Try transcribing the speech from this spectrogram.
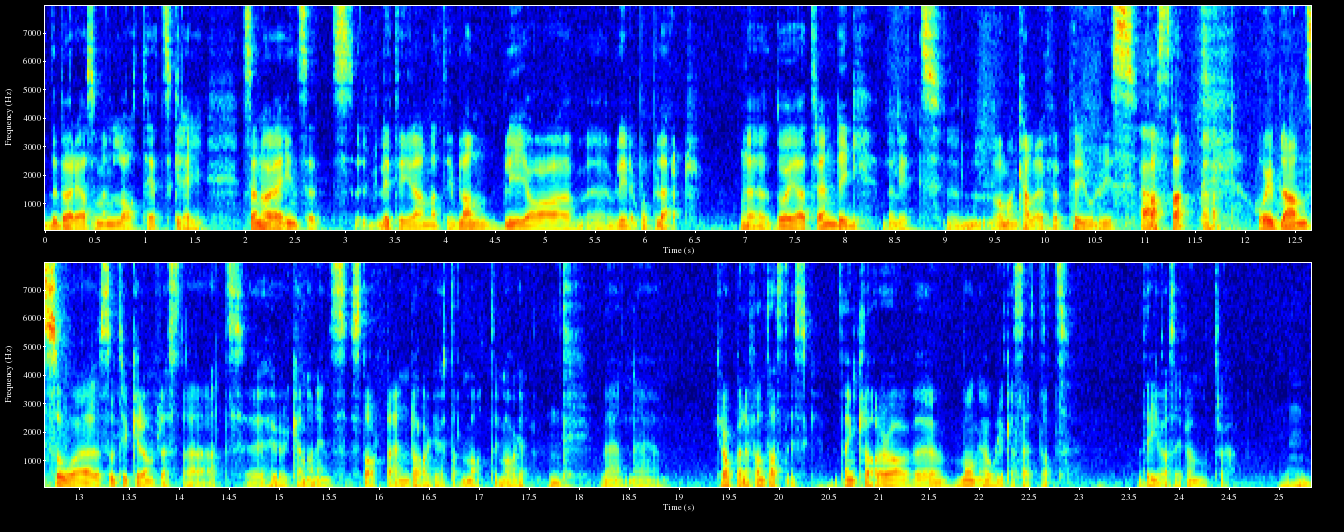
det börjar som en lathetsgrej. Sen har jag insett lite grann att ibland blir, jag, eh, blir det populärt. Mm. Då är jag trendig med mitt, om man kallar det för periodvis Ja. fasta. Ja. Och ibland så, så tycker de flesta att hur kan man ens starta en dag utan mat i magen? Mm. Men eh, kroppen är fantastisk. Den klarar av eh, många olika sätt att driva sig framåt tror jag. Mm.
